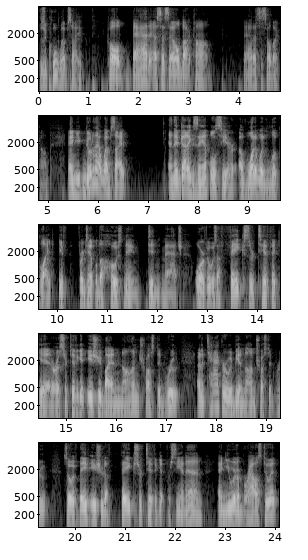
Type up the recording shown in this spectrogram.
there's a cool website called badssl.com. Badssl.com. And you can go to that website and they've got examples here of what it would look like if, for example, the host name didn't match, or if it was a fake certificate or a certificate issued by a non trusted root. An attacker would be a non trusted root. So if they've issued a fake certificate for CNN and you were to browse to it,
